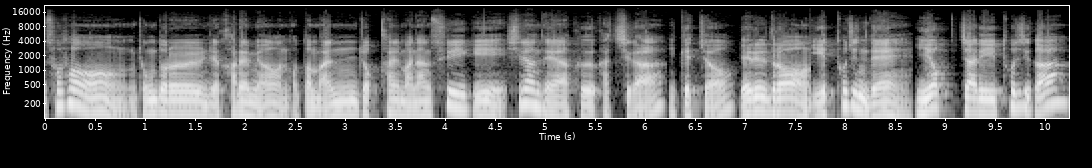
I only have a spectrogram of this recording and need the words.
소송 정도를 이제 가려면 어떤 만족할 만한 수익이 실현돼야 그 가치가 있겠죠. 예를 들어 이게 토지인데 2억짜리 토지가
